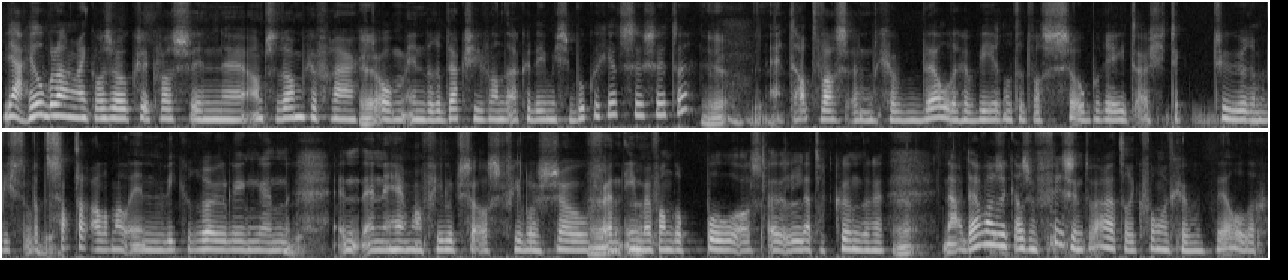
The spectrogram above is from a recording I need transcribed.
ja, heel belangrijk was ook, ik was in uh, Amsterdam gevraagd om in de redactie van de academische boekengids te zitten. Ja, En dat was een geweldige wereld. Het was zo breed, architectuur en wat zat er allemaal in. Wiek Reuling en, en, en, Herman Philips als filosoof en Ime van der Poel als uh, letterkundige. Nou, daar was ik als een vis in het water. Ik vond het geweldig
